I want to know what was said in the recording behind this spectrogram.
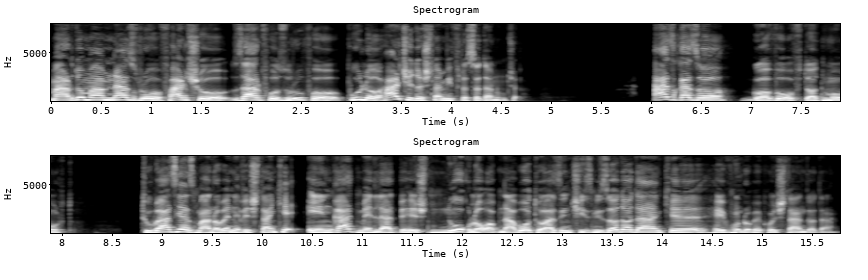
مردم هم نظر و فرش و ظرف و ظروف و پول و هرچی داشتن میفرستادن اونجا. از غذا گاوه افتاد مرد. تو بعضی از منابع نوشتن که انقدر ملت بهش نقل و آب نبات و از این چیز میزا دادن که حیوان رو به کشتن دادن.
